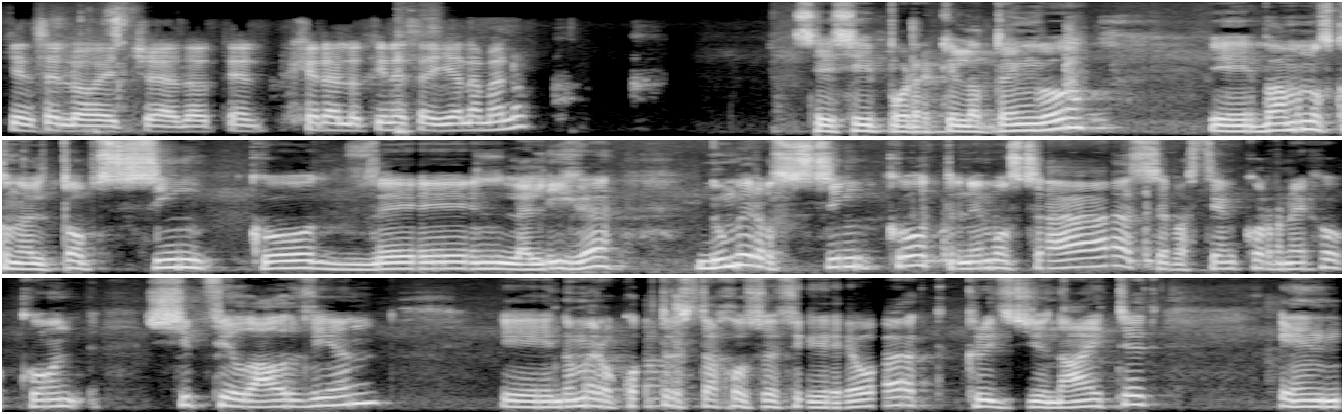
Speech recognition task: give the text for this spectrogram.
¿Quién se lo echa? Gera, ¿lo tienes ahí a la mano? Sí, sí, por aquí lo tengo. Eh, vámonos con el top 5 de la liga. Número 5 tenemos a Sebastián Cornejo con Sheffield Albion. Eh, número 4 está José Figueroa, Chris United. En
